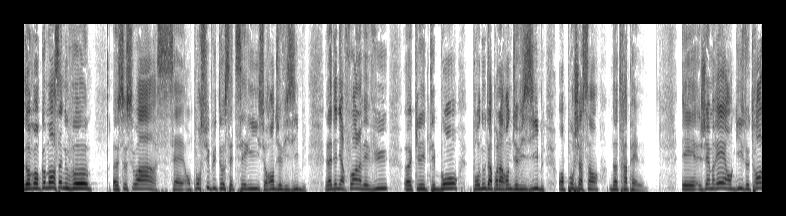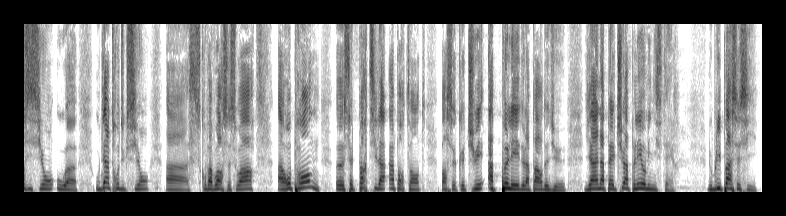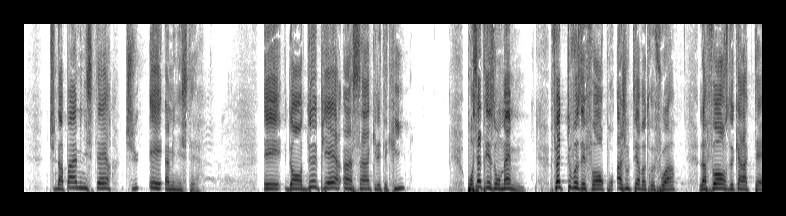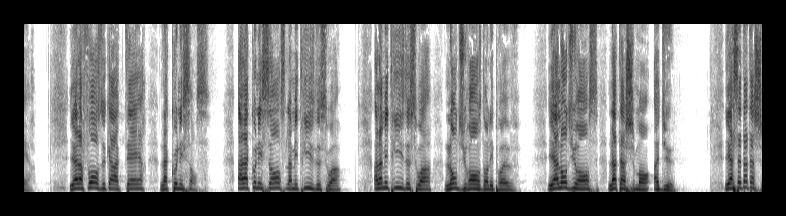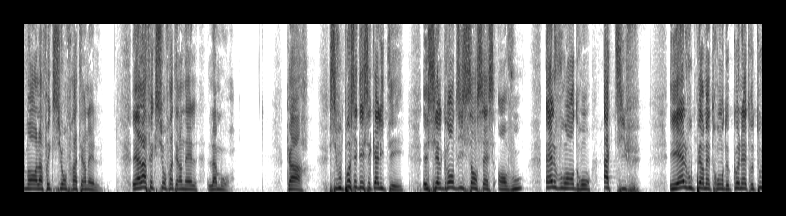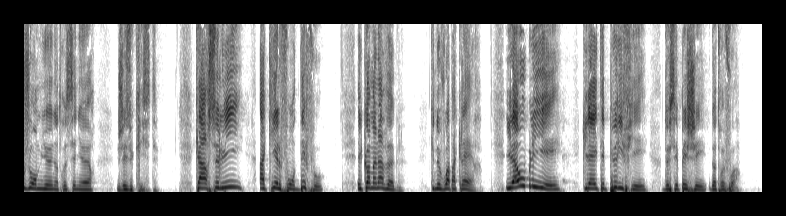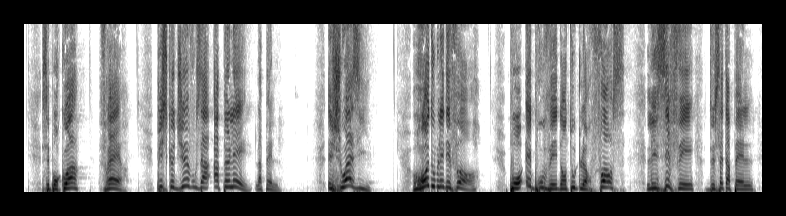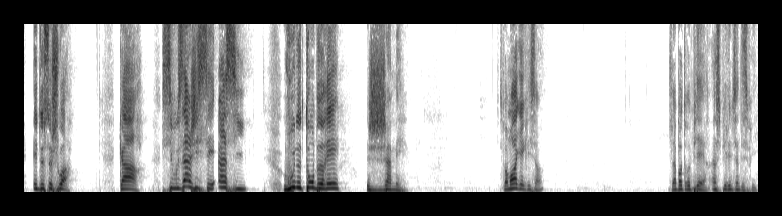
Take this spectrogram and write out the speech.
Donc on commence à nouveau euh, ce soir, on poursuit plutôt cette série sur Rendre Dieu visible. la dernière fois, on avait vu euh, qu'il était bon pour nous d'apprendre à rendre Dieu visible en pourchassant notre appel. Et j'aimerais, en guise de transition ou, euh, ou d'introduction à ce qu'on va voir ce soir, à reprendre cette partie-là importante parce que tu es appelé de la part de Dieu. Il y a un appel, tu es appelé au ministère. N'oublie pas ceci. Tu n'as pas un ministère, tu es un ministère. Et dans 2 Pierre 1,5, il est écrit Pour cette raison même, faites tous vos efforts pour ajouter à votre foi la force de caractère. Et à la force de caractère, la connaissance. À la connaissance, la maîtrise de soi. À la maîtrise de soi, l'endurance dans l'épreuve. Et à l'endurance, l'attachement à Dieu. Et à cet attachement, la friction fraternelle et à l'affection fraternelle l'amour. Car si vous possédez ces qualités et si elles grandissent sans cesse en vous, elles vous rendront actifs et elles vous permettront de connaître toujours mieux notre Seigneur Jésus-Christ. Car celui à qui elles font défaut est comme un aveugle qui ne voit pas clair. Il a oublié qu'il a été purifié de ses péchés d'autrefois. C'est pourquoi, frères, puisque Dieu vous a appelé l'appel et choisi, redoublez d'efforts pour éprouver dans toute leur force les effets de cet appel et de ce choix. Car si vous agissez ainsi, vous ne tomberez jamais. C'est pas moi qui ai écrit ça. Hein. C'est l'apôtre Pierre, inspiré du Saint-Esprit.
